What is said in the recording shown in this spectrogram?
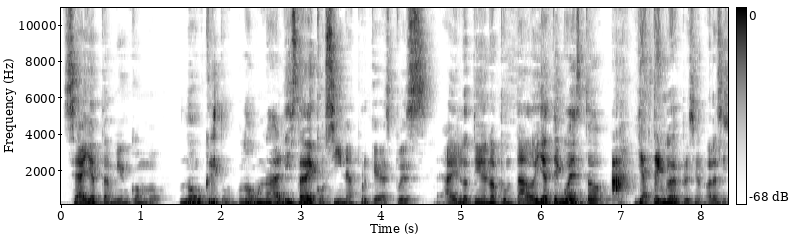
se haya también como, no un no una lista de cocina, porque después ahí lo tienen apuntado, ya tengo esto, ah, ya tengo depresión, ahora sí.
